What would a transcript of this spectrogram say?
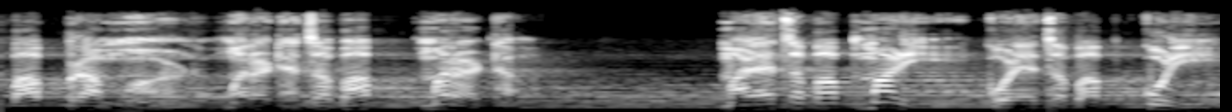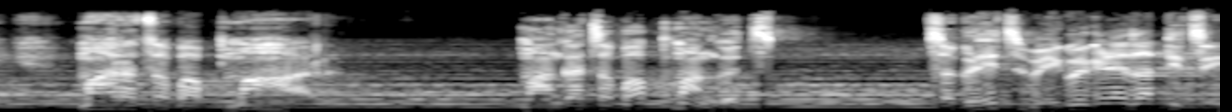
बाप ब्राह्मण मराठ्याचा बाप मराठा. माळ्याचा बाप माळी कोळ्याचा बाप कोळी महाराचा बाप महार. मांगाचा बाप मांगच. सगळेच वेगवेगळ्या जातीचे.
